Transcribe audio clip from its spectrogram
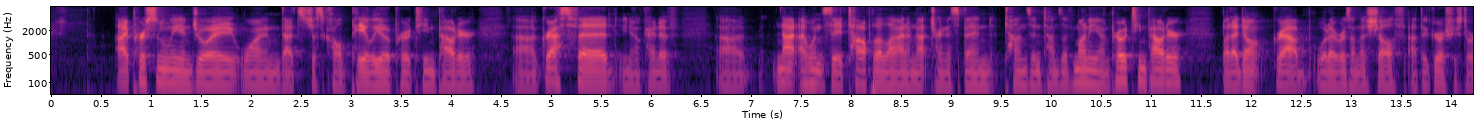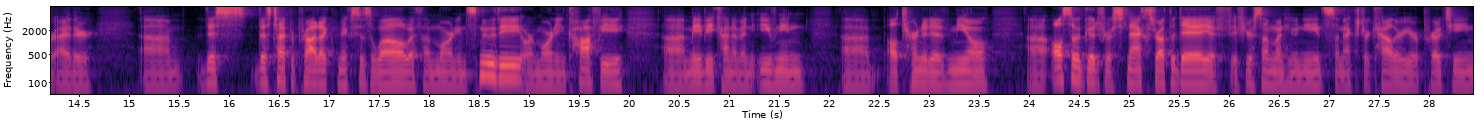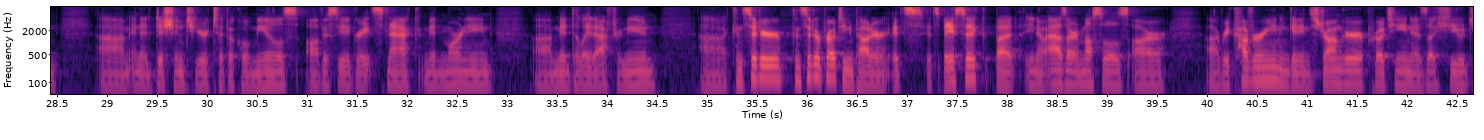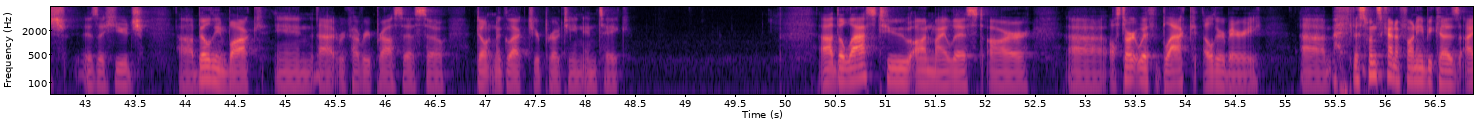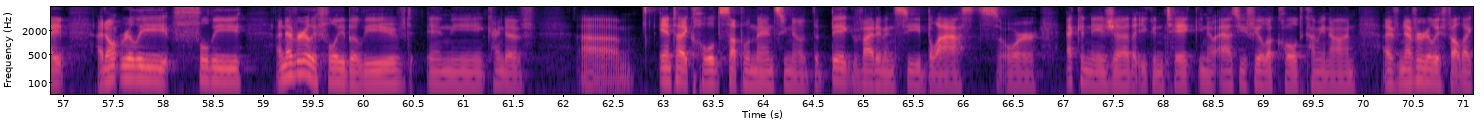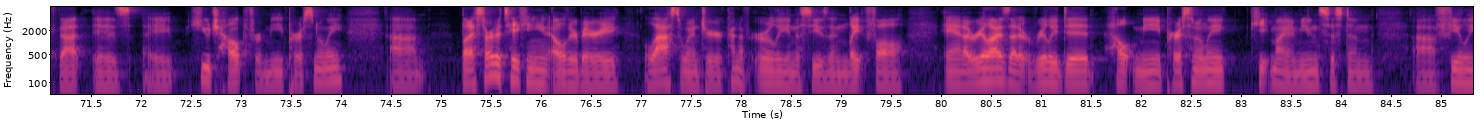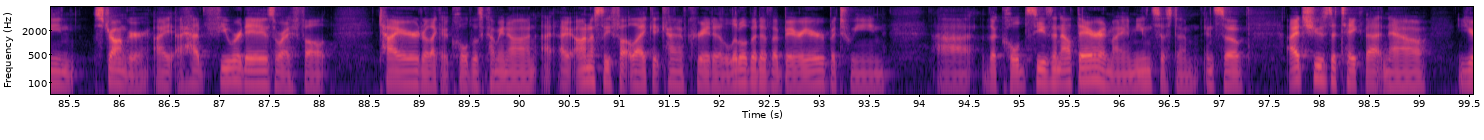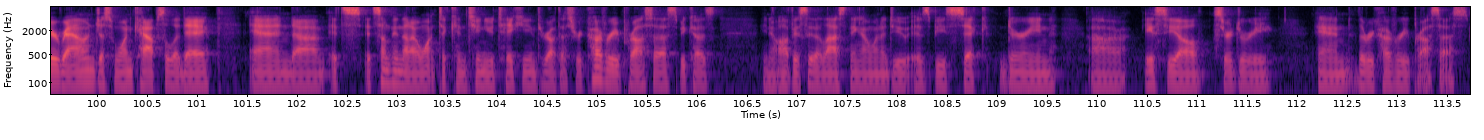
I personally enjoy one that's just called paleo protein powder, uh, grass fed, you know, kind of uh, not, I wouldn't say top of the line. I'm not trying to spend tons and tons of money on protein powder, but I don't grab whatever's on the shelf at the grocery store either. Um, this this type of product mixes well with a morning smoothie or morning coffee, uh, maybe kind of an evening uh, alternative meal. Uh, also good for snacks throughout the day if, if you're someone who needs some extra calorie or protein um, in addition to your typical meals. Obviously, a great snack mid morning, uh, mid to late afternoon. Uh, consider consider protein powder. It's it's basic, but you know as our muscles are uh, recovering and getting stronger, protein is a huge is a huge uh, building block in that recovery process. So don't neglect your protein intake. Uh, the last two on my list are uh, I'll start with black elderberry. Um, this one's kind of funny because I I don't really fully I never really fully believed in the kind of um, anti-cold supplements, you know, the big vitamin C blasts or echinacea that you can take, you know, as you feel a cold coming on. I've never really felt like that is a huge help for me personally. Um, but I started taking elderberry last winter, kind of early in the season, late fall, and I realized that it really did help me personally keep my immune system uh, feeling stronger. I, I, had fewer days where I felt tired or like a cold was coming on. I, I honestly felt like it kind of created a little bit of a barrier between uh, the cold season out there and my immune system. And so I choose to take that now year round, just one capsule a day. And um, it's it's something that I want to continue taking throughout this recovery process because, you know, obviously the last thing I want to do is be sick during uh, ACL surgery and the recovery process.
